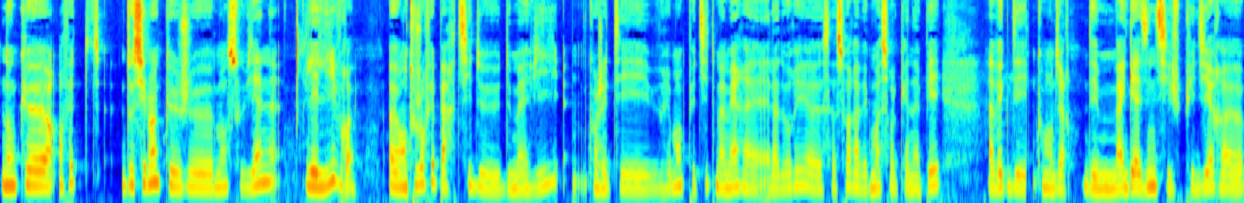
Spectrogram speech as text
Donc euh, en fait, d'aussi loin que je m'en souvienne, les livres euh, ont toujours fait partie de, ma vie. Quand j'étais vraiment petite, ma mère, elle, adorait euh, s'asseoir avec moi sur le canapé avec des, comment dire, des magazines, si je puis dire, euh,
